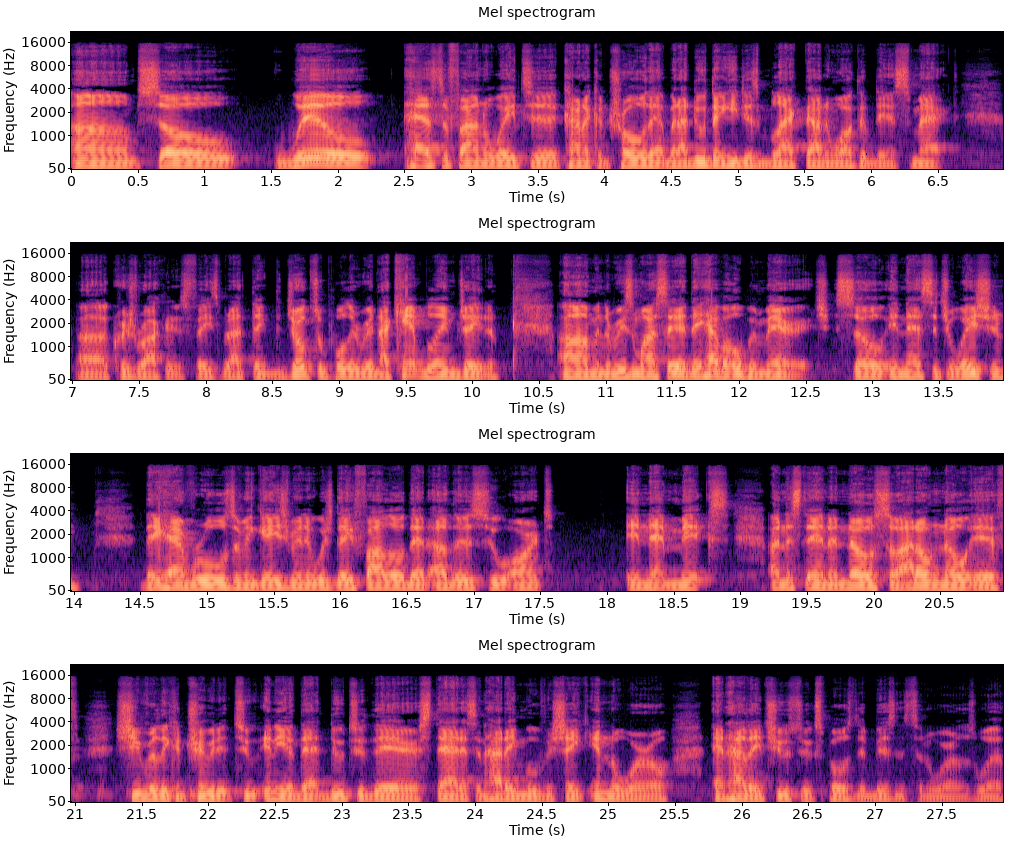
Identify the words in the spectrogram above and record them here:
Um, so Will has to find a way to kind of control that, but I do think he just blacked out and walked up there and smacked uh, Chris Rock in his face. But I think the jokes were poorly written. I can't blame Jada. Um, and the reason why I say that, they have an open marriage. So in that situation, they have rules of engagement in which they follow that others who aren't in that mix understand and know. So I don't know if she really contributed to any of that due to their status and how they move and shake in the world and how they choose to expose their business to the world as well.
